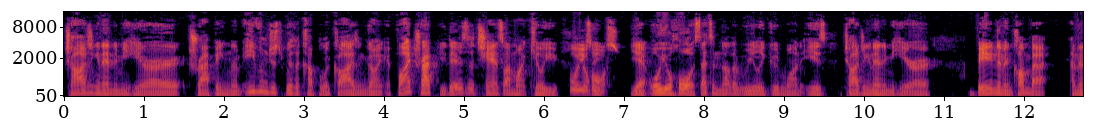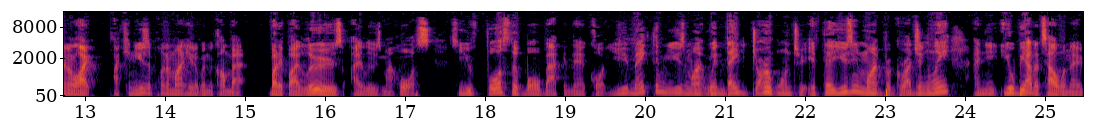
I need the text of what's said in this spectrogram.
charging an enemy hero, trapping them, even just with a couple of guys and going, if I trap you, there's a chance I might kill you. Or your So- horse. Yeah, or your horse. That's another really good one is charging an enemy hero, beating them in combat, and then they're like, I can use a point of might here to win the combat. But if I lose, I lose my horse. So you force the ball back in their court. You make them use might when they don't want to. If they're using might begrudgingly, and you, you'll be able to tell when they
